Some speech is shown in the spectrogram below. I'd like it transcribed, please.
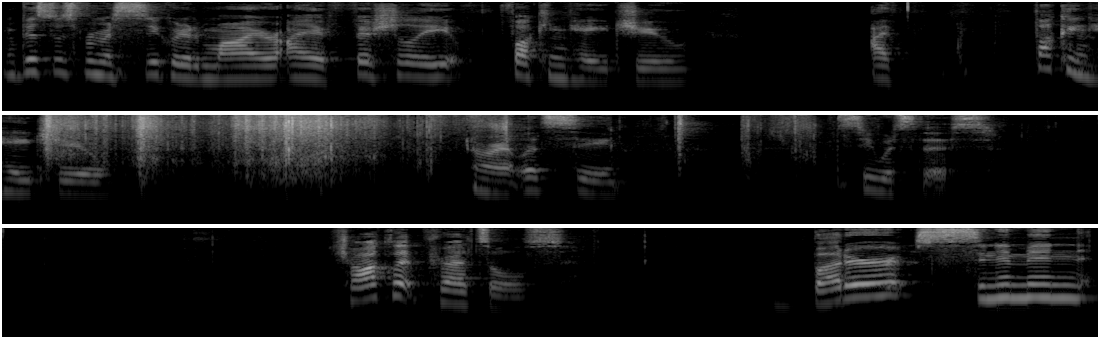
This is from a secret admirer, I officially fucking hate you. I fucking hate you. All right, let's see. Let's see what's this. Chocolate pretzels. Butter, cinnamon,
